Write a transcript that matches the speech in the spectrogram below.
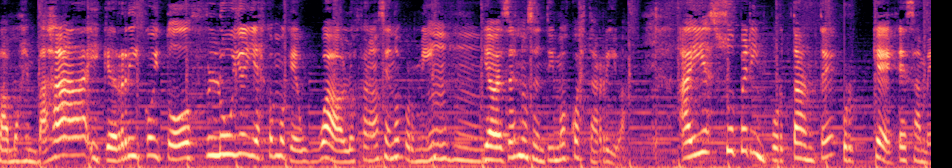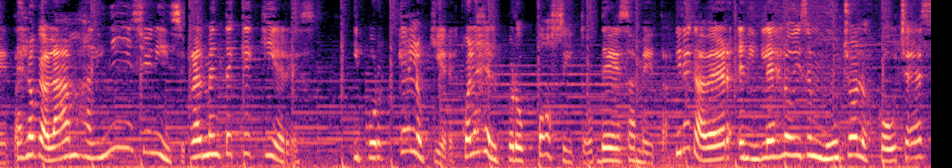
vamos en bajada y qué rico y todo fluye y es como que, wow, lo están haciendo por mí. Ujú. Y a veces nos sentimos cuesta arriba. Ahí es súper importante por qué esa meta. Es lo que hablábamos al inicio, inicio. Realmente qué quieres y por qué lo quieres. ¿Cuál es el propósito de esa meta? Tiene que haber, en inglés lo dicen mucho los coaches,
